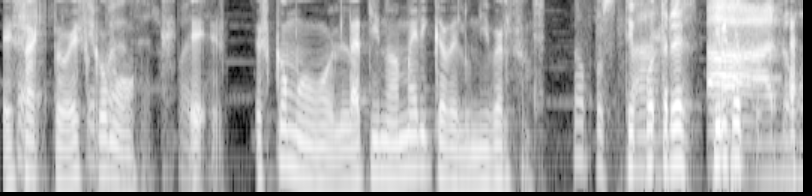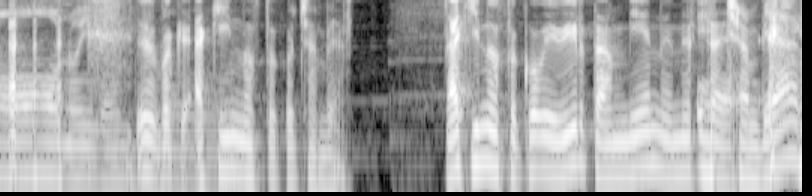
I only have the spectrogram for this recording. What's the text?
Exacto, Sí, es como puede ser, puede eh, ser. es como Latinoamérica del universo. No, pues tipo Ah, 3. Tipo, Ah, no, no inventes. Es porque aquí nos tocó chambear. Aquí nos tocó vivir también en esta en chambear.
